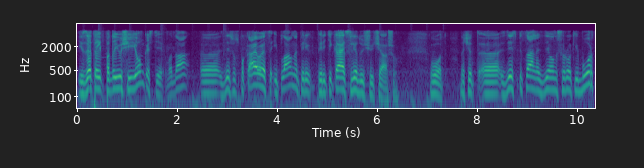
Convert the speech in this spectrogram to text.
Из этой подающей емкости вода э, здесь успокаивается и плавно пере- перетекает в следующую чашу. Вот. Значит, э, здесь специально сделан широкий борт,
